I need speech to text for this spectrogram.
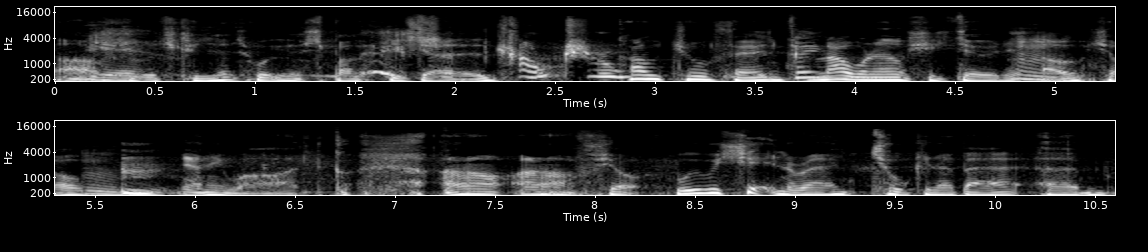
afterwards because that's what you're supposed It's to do. cultural. Cultural thing. thing. No one else is doing it Mm. though. So anyway, I'd go- and I, and I felt we were sitting around talking about um,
